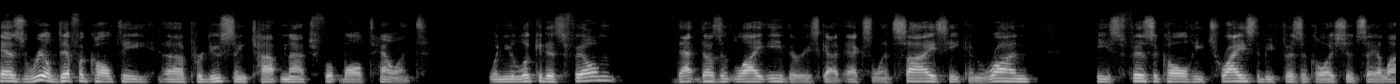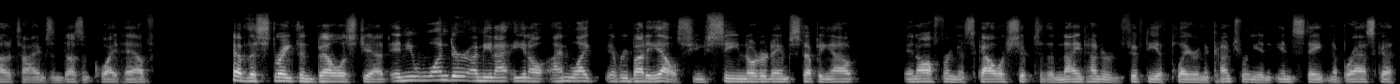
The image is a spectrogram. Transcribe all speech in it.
has real difficulty uh, producing top notch football talent. When you look at his film, that doesn't lie either. He's got excellent size. He can run. He's physical. He tries to be physical, I should say, a lot of times and doesn't quite have have the strength and embellished yet. And you wonder, I mean, I you know, I'm like everybody else. You see Notre Dame stepping out and offering a scholarship to the 950th player in the country in in-state Nebraska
